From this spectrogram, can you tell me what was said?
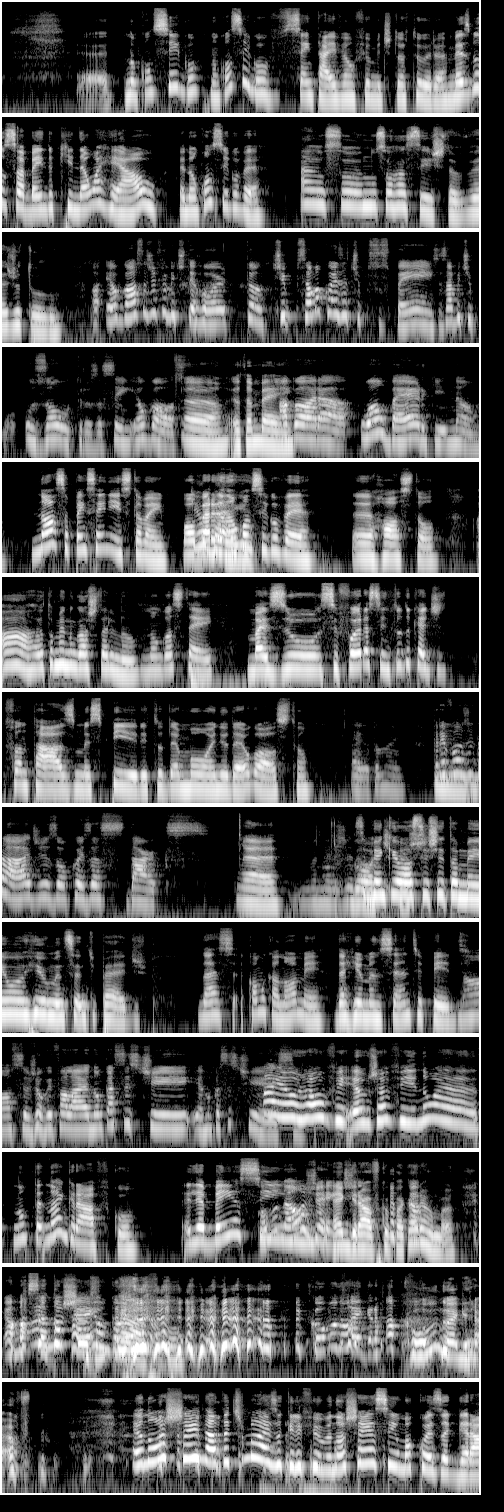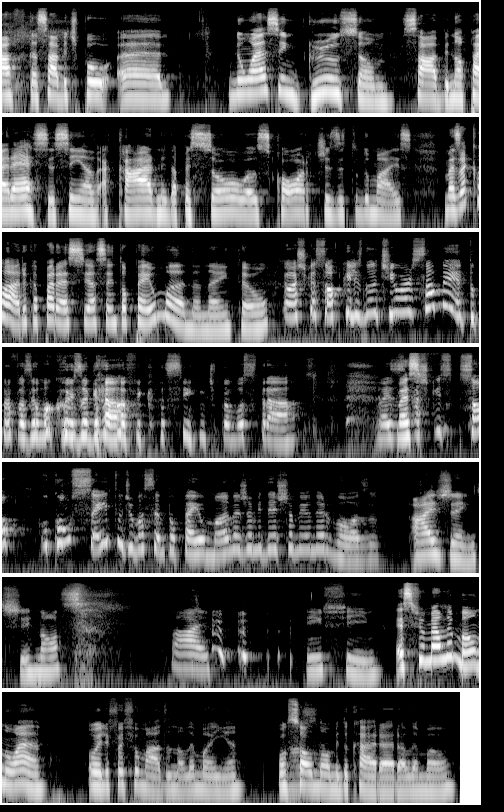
Eh, não consigo, não consigo sentar e ver um filme de tortura. Mesmo sabendo que não é real, eu não consigo ver. Ah, eu sou, não sou racista, vejo tudo. Eu gosto de filme de terror. Então, tipo, se é uma coisa tipo suspense, sabe? Tipo, os outros, assim, eu gosto. Ah, eu também. Agora, o albergue, não. Nossa, pensei nisso também. O Alberga eu não consigo ver. Eh, Hostel. Ah, eu também não gosto dele, não. Não gostei. Mas o se for assim, tudo que é de fantasma, espírito, demônio, daí eu gosto. É, eu também. Trevosidades ou coisas darks, É. de maneira Se bem que eu assisti também o Human Centipede. das- como que é o nome? The Human Centipede. Nossa, eu já ouvi falar, eu nunca assisti. Eu nunca assisti esse. Ah, eu já ouvi, eu já vi. Não é, não, te- não é gráfico. Ele é bem assim. Como não, gente? É gráfico pra caramba. É uma Eu não achei centopeia. tão gráfico. Como não é gráfico? Como não é gráfico? Eu não achei nada demais aquele filme. Eu não achei assim uma coisa gráfica, sabe? Tipo, é, não é assim gruesome, sabe? Não aparece assim a, a carne da pessoa, os cortes e tudo mais. Mas é claro que aparece a centopeia humana, né? Então, Eu acho que é só porque eles não tinham orçamento pra fazer uma coisa gráfica, assim, tipo, pra mostrar. Mas, Mas- acho que só o conceito de uma centopeia humana já me deixa meio nervosa. ai, gente, nossa. Ai. Enfim. Esse filme é alemão, não é? Ou ele foi filmado na Alemanha? Ou só o Nossa. nome do cara era alemão?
